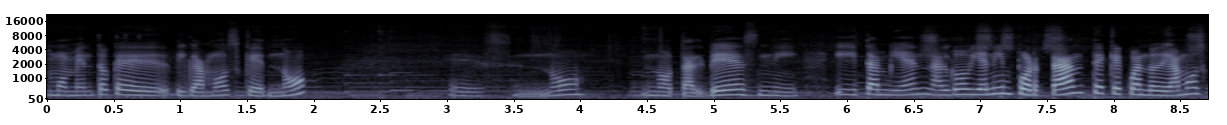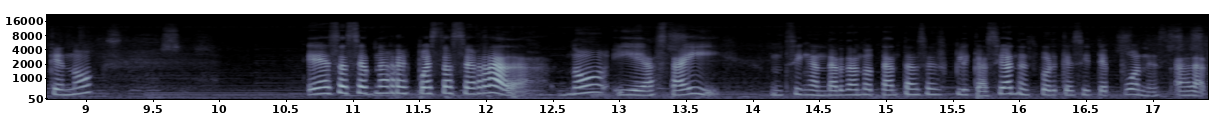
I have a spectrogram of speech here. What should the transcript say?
momento que digamos que no, es no, no tal vez, ni... Y también algo bien importante que cuando digamos que no, es hacer una respuesta cerrada, ¿no? Y hasta ahí, sin andar dando tantas explicaciones, porque si te pones a dar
